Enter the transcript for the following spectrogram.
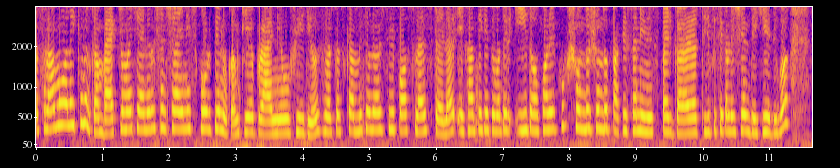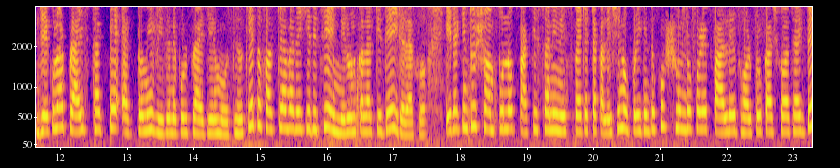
আসসালামু আলাইকুম welcome back to my channel sunshine scorpion welcome to a brand new video versus আমি চলে আসছি পপস লাইফস্টাইলার এখান থেকে তোমাদের ঈদ অফারে খুব সুন্দর সুন্দর পাকিস্তানি ইন্সপায়ার্ড গারার থ্রি পিসে কালেকশন দেখিয়ে দিব। যেগুলোর প্রাইস থাকবে একদমই রিজনেবল প্রাইজের মধ্যে ওকে তো ফার্স্টে আমরা দেখিয়ে দিচ্ছি এই মেরুন কালারটি দিয়ে, এটা দেখো। এটা কিন্তু সম্পূর্ণ পাকিস্তানি ইন্সপায়ার্ড একটা কালেকশন উপরে কিন্তু খুব সুন্দর করে পার্লের ভরপুর কাজ করা থাকবে।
